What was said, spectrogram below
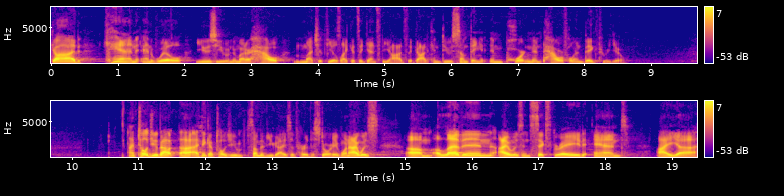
God can and will use you, no matter how much it feels like it's against the odds that God can do something important and powerful and big through you. I've told you about, uh, I think I've told you, some of you guys have heard the story. When I was um, 11, I was in sixth grade, and I, uh,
